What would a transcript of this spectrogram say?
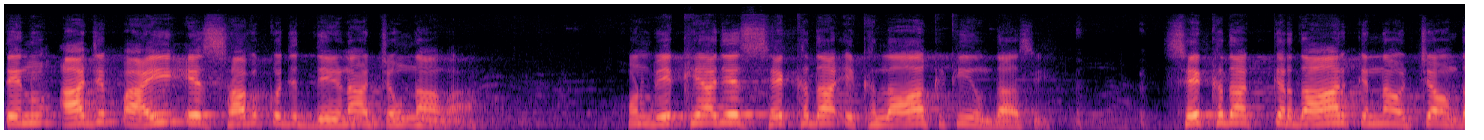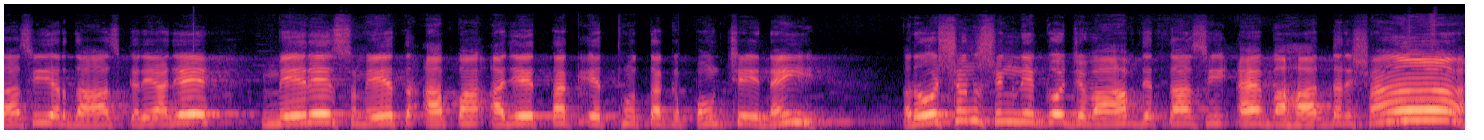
ਤੈਨੂੰ ਅੱਜ ਭਾਈ ਇਹ ਸਭ ਕੁਝ ਦੇਣਾ ਚਾਹੁੰਦਾ ਵਾਂ ਹੁਣ ਵੇਖਿਆ ਜੇ ਸਿੱਖ ਦਾ اخلاق ਕੀ ਹੁੰਦਾ ਸੀ ਸਿੱਖ ਦਾ ਕਿਰਦਾਰ ਕਿੰਨਾ ਉੱਚਾ ਹੁੰਦਾ ਸੀ ਅਰਦਾਸ ਕਰਿਆ ਜੇ ਮੇਰੇ ਸਮੇਤ ਆਪਾਂ ਅਜੇ ਤੱਕ ਇੱਥੋਂ ਤੱਕ ਪਹੁੰਚੇ ਨਹੀਂ ਰੋਸ਼ਨ ਸਿੰਘ ਨੇ ਅੱਗੋਂ ਜਵਾਬ ਦਿੱਤਾ ਸੀ ਐ ਬਹਾਦਰ ਸ਼ਾਹ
